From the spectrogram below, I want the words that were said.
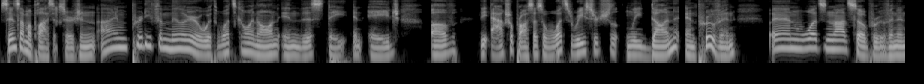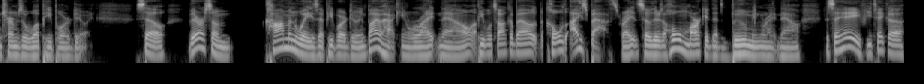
Since I'm a plastic surgeon, I'm pretty familiar with what's going on in this state and age of the actual process of what's researchally done and proven and what's not so proven in terms of what people are doing. So, there are some common ways that people are doing biohacking right now. People talk about cold ice baths, right? So there's a whole market that's booming right now to say, hey, if you take a,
